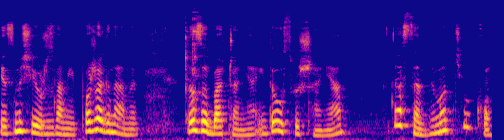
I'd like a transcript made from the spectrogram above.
Więc my się już z Wami pożegnamy. Do zobaczenia i do usłyszenia w następnym odcinku.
